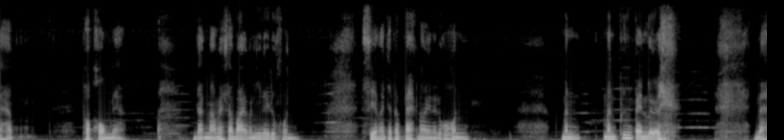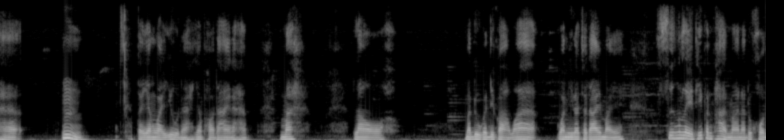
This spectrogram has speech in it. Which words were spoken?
นะครับ เพราะผมเนี่ย ดันมาไม่สบายวันนี้เลยทุกคน เสียงอาจจะแปลกๆหน่อยนะทุกคน มันมันเพิ่งเป็นเลย นะฮะ อืม แต่ยังไหวอยู่นะ ยังพอได้นะครับ มา เรามาดูกันดีกว่าว่า วันนี้เราจะได้ไหม ซึ่งเลทที่ผ่านๆมานะทุกคน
